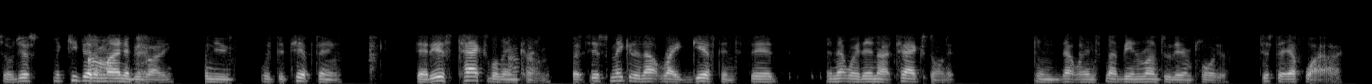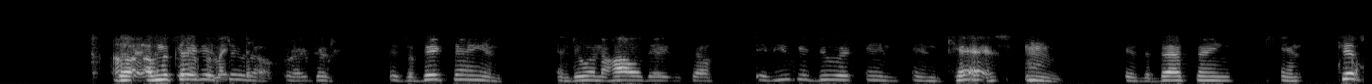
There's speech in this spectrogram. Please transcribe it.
So just keep that in mind, everybody, when you with the tip thing. That is taxable income, but just make it an outright gift instead, and that way they're not taxed on it, and that way it's not being run through their employer. Just a FYI. But I'm gonna say this too, though, right? Because it's a big thing, and and during the holidays and stuff, if you could do it in in cash, is the best thing. And tips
